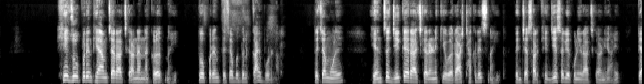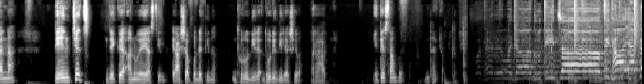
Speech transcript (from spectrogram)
हे जोपर्यंत हे आमच्या राजकारण्यांना कळत नाही तोपर्यंत त्याच्याबद्दल काय बोलणार? त्याच्यामुळे यांचं जे काही राजकारण आहे केवळ राज ठाकरेच नाहीत त्यांच्यासारखे जे सगळे कोणी राजकारणी आहेत त्यांना त्यांचेच जे काही अनुयायी असतील ते अशा पद्धतीनं धुरू दिल्या धुरी दिल्याशिवाय राहत नाही. इथेच थांबूयात. धन्यवाद. जागृतीचा विधायक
